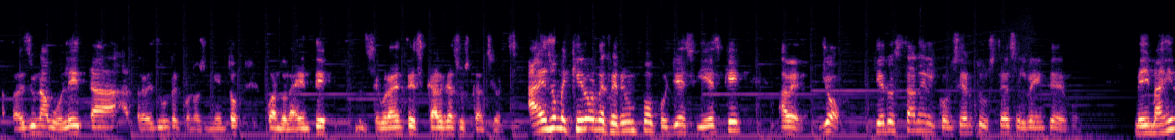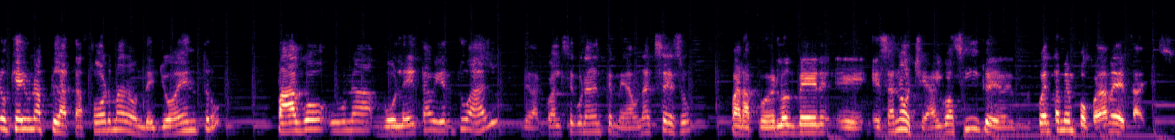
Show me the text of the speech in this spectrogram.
a través de una boleta, a través de un reconocimiento, cuando la gente seguramente descarga sus canciones. A eso me quiero referir un poco, Jesse, es que, a ver, yo quiero estar en el concierto de ustedes el 20 de junio. Me imagino que hay una plataforma donde yo entro, pago una boleta virtual, de la cual seguramente me da un acceso para poderlos ver eh, esa noche, algo así. cuéntame un poco, dame detalles.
